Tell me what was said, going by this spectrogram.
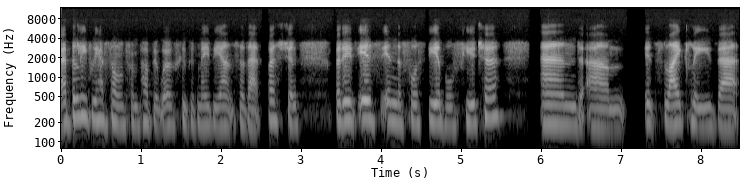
I believe we have someone from Public Works who could maybe answer that question, but it is in the foreseeable future. And um, it's likely that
